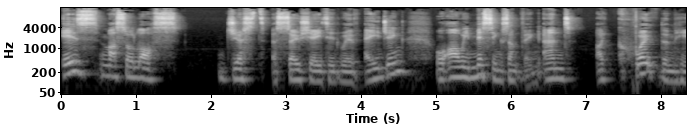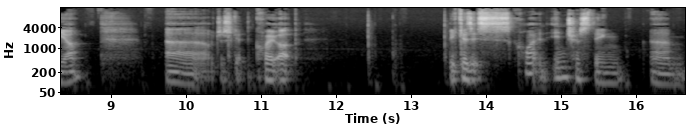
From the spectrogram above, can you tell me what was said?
is muscle loss just associated with aging or are we missing something? And I quote them here. Uh, just get the quote up because it's quite an interesting um,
